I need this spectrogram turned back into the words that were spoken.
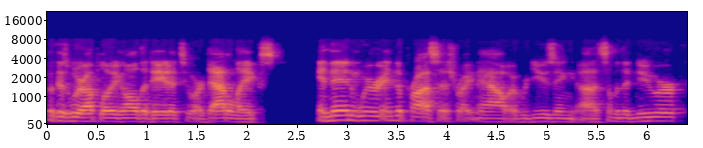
because we're uploading all the data to our data lakes. And then we're in the process right now of using uh, some of the newer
